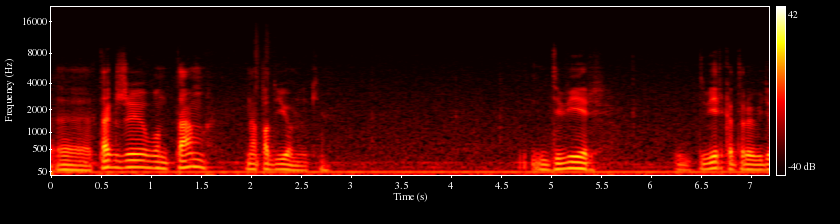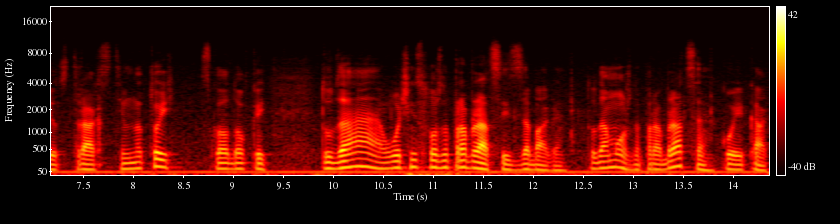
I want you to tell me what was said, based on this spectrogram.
Э, также вон там, на подъемнике, дверь, дверь, которая ведет страх с темнотой, с кладовкой, туда очень сложно пробраться из-за бага. Туда можно пробраться кое-как.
